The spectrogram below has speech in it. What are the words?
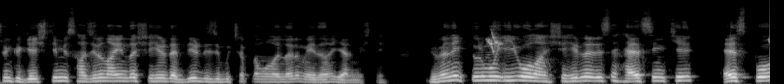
Çünkü geçtiğimiz Haziran ayında şehirde bir dizi bıçaklama olayları meydana gelmişti. Güvenlik durumu iyi olan şehirler ise Helsinki, Espoo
